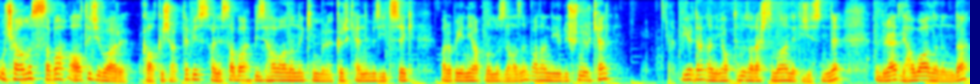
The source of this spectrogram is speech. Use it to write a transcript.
uçağımız sabah 6 civarı kalkacaktı. Biz hani sabah bizi havaalanına kim bırakır, kendimiz gitsek arabaya ne yapmamız lazım falan diye düşünürken birden hani yaptığımız araştırmalar neticesinde Bradley havaalanında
